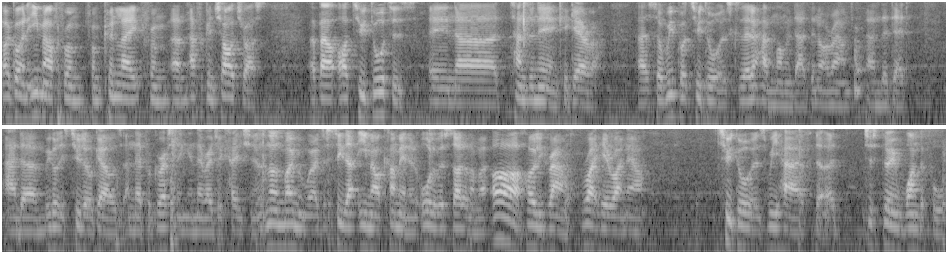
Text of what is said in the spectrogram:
I got an email from from Kunle from um, African Child Trust about our two daughters in uh, Tanzania and Kagera. Uh, so we've got two daughters because they don't have mum and dad, they're not around, and they're dead. And um, we've got these two little girls and they're progressing in their education. It was another moment where I just see that email come in and all of a sudden I'm like, oh, holy ground, right here, right now. Two daughters we have that are just doing wonderful.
